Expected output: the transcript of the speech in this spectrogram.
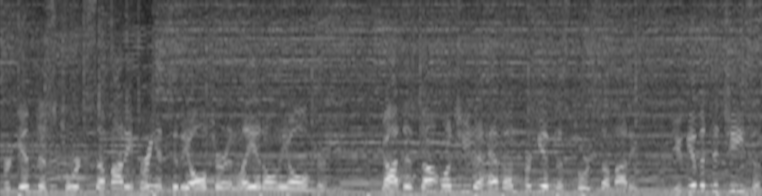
Unforgiveness towards somebody, bring it to the altar and lay it on the altar. God does not want you to have unforgiveness towards somebody. You give it to Jesus.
